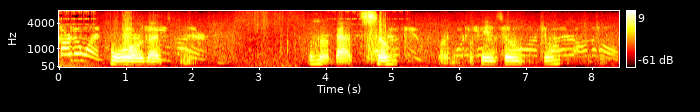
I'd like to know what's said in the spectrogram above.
Cargo 1. Whoa, that's Fire. cool. That's so fun. Okay, so launch jump. on the hull.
